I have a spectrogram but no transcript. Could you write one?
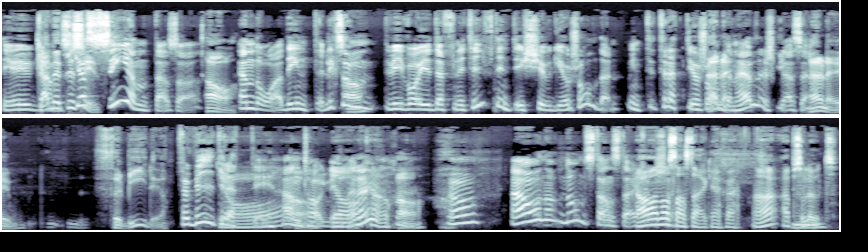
Det är ju Ja, ganska sent alltså. Ja. Ändå, det är inte liksom, vi var ju definitivt inte i 20-årsåldern. Inte i 30-årsåldern Nej, nej. heller skulle jag säga. Nej, nej. Förbi det. Förbi 30 Ja, antagligen, Ja, eller? kanske. Ja. Ja, ja nå- någonstans där Ja, kanske. någonstans där kanske. Ja, absolut.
